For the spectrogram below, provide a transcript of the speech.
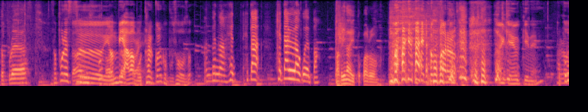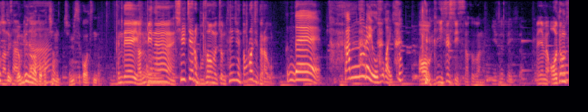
더 프레스트 더 포레스트 아, 연비 어, 아마. 못할 걸 그거 무서워서 안배나 해 해달 해달라고 해봐. 마리나이 똑바로 해 똑바로 아 개웃기네 더 팔로우 프레스트 감사합니다. 연비 누나도 같이 하면 재밌을 것 같은데 근데 연비는 실제로 무서우면 좀 텐션이 떨어지더라고 근데 깜놀의 요소가 있어? 어 그- 있을 수 있어 그거는 있을 수 있어. 왜냐면 어둠 그러면-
